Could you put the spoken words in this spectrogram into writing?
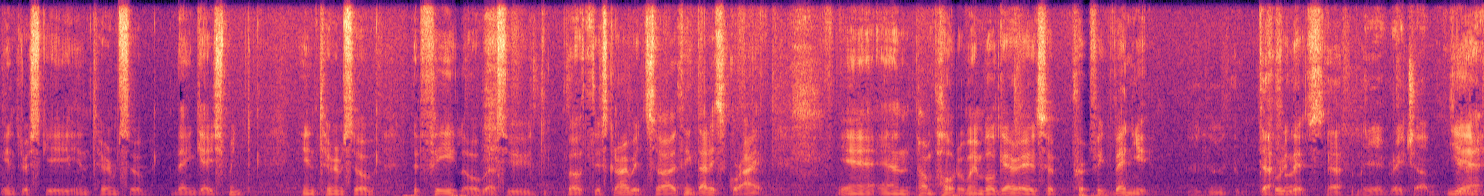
Interski in terms of the engagement, in terms of the feel of as you both describe it. So I think that is great. And, and Pamporovo in Bulgaria is a perfect venue Definitely, this. definitely. A great job. Yeah,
